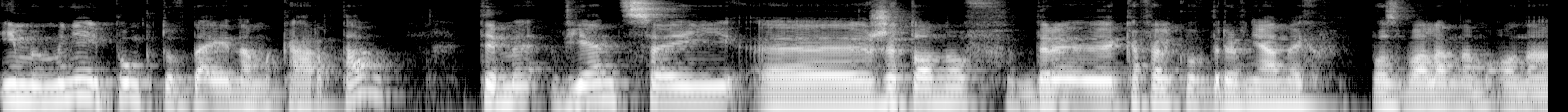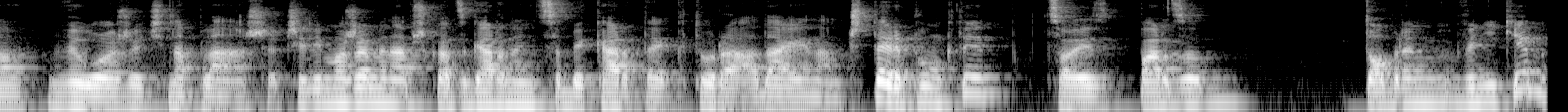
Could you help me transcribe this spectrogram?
im mniej punktów daje nam karta, tym więcej e, żetonów, dre, kafelków drewnianych pozwala nam ona wyłożyć na planszę. Czyli możemy na przykład zgarnąć sobie kartę, która daje nam 4 punkty, co jest bardzo dobrym wynikiem,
